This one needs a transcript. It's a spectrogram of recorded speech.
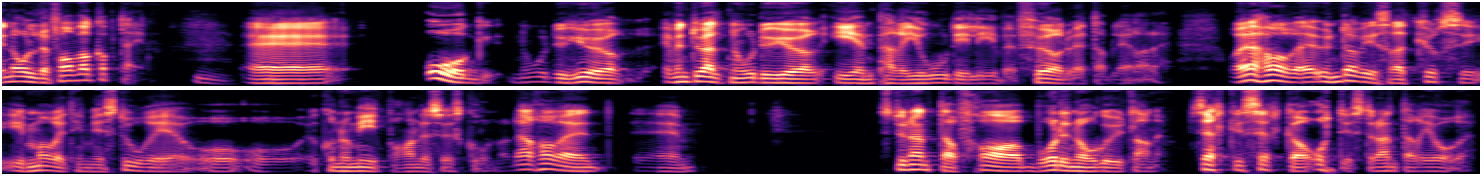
min oldefar var kaptein. Mm. Eh, og noe du gjør, eventuelt noe du gjør i en periode i livet før du etablerer det. Og Jeg, har, jeg underviser et kurs i, maritim historie og, og økonomi på Handelshøyskolen. og Der har jeg eh, studenter fra både Norge og utlandet. Ca. 80 studenter i året.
